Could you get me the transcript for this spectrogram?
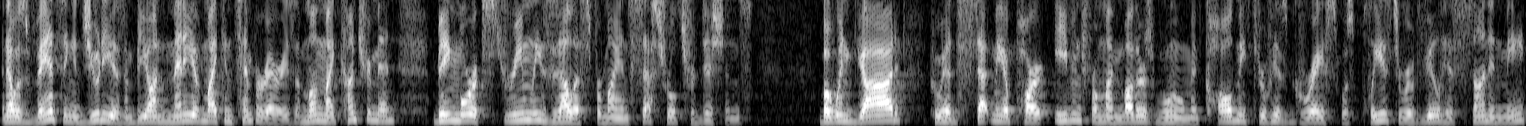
And I was advancing in Judaism beyond many of my contemporaries, among my countrymen, being more extremely zealous for my ancestral traditions. But when God, who had set me apart even from my mother's womb and called me through his grace, was pleased to reveal his Son in me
